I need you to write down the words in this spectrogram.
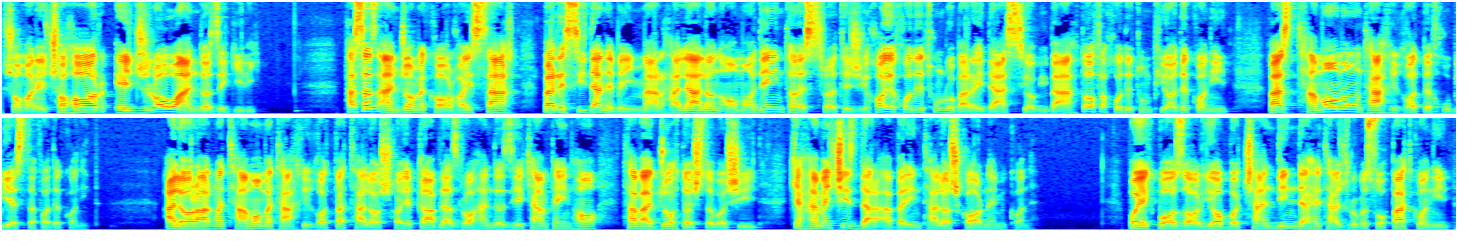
شماره چهار اجرا و اندازه گیری پس از انجام کارهای سخت و رسیدن به این مرحله الان آماده این تا استراتژی های خودتون رو برای دستیابی به اهداف خودتون پیاده کنید و از تمام اون تحقیقات به خوبی استفاده کنید. علا رقم تمام تحقیقات و تلاش های قبل از راه اندازی کمپین ها توجه داشته باشید که همه چیز در اولین تلاش کار نمی‌کنه. با یک بازاریاب با چندین دهه تجربه صحبت کنید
